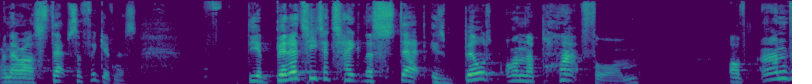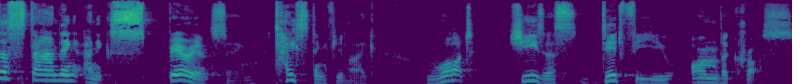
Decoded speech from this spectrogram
And there are steps of forgiveness. The ability to take the step is built on the platform of understanding and experiencing, tasting, if you like, what Jesus did for you on the cross.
